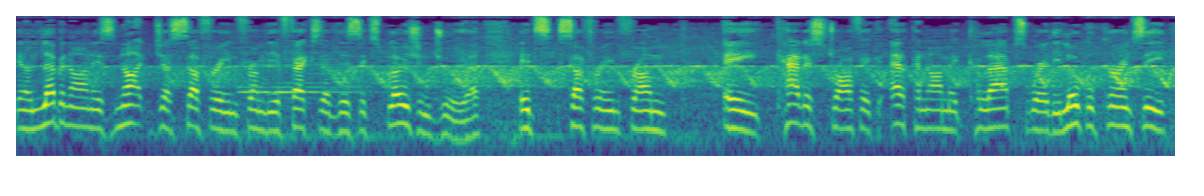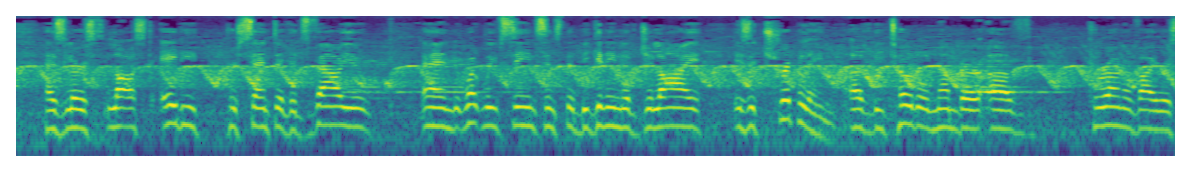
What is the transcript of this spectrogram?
you know, Lebanon is not just suffering from the effects of this explosion, Julia. It's suffering from a catastrophic economic collapse where the local currency has lost 80% of its value and what we've seen since the beginning of July is a tripling of the total number of coronavirus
